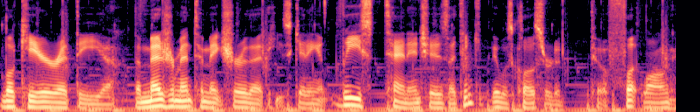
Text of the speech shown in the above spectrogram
look here at the uh, the measurement to make sure that he's getting at least 10 inches, I think it was closer to, to a foot long.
